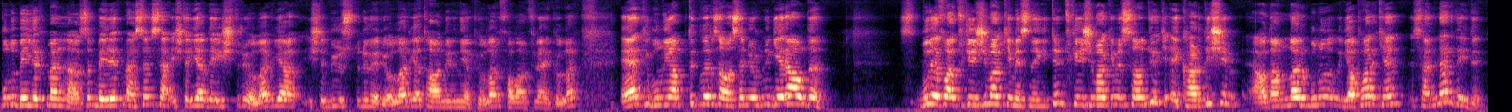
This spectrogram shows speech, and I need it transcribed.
Bunu belirtmen lazım. Belirtmezsen sen işte ya değiştiriyorlar ya işte bir üstünü veriyorlar ya tamirini yapıyorlar falan filan yapıyorlar. Eğer ki bunu yaptıkları zaman sen ürünü geri aldın. Bu defa tüketici mahkemesine gittin. Tüketici mahkemesi sana diyor ki e kardeşim adamlar bunu yaparken sen neredeydin?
